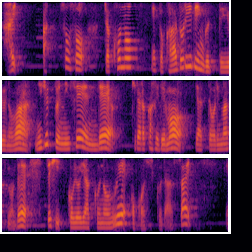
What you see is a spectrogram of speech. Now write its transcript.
はい。あ、そうそう。じゃあこの、えっと、カードリーディングっていうのは20分2000円でキララカフェでもやっておりますので、ぜひご予約の上お越しください。え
